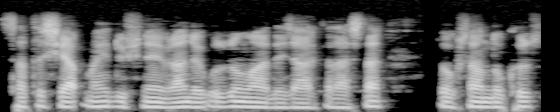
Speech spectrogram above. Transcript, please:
satış yapmayı düşünebilir. Ancak uzun vadeci arkadaşlar 99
